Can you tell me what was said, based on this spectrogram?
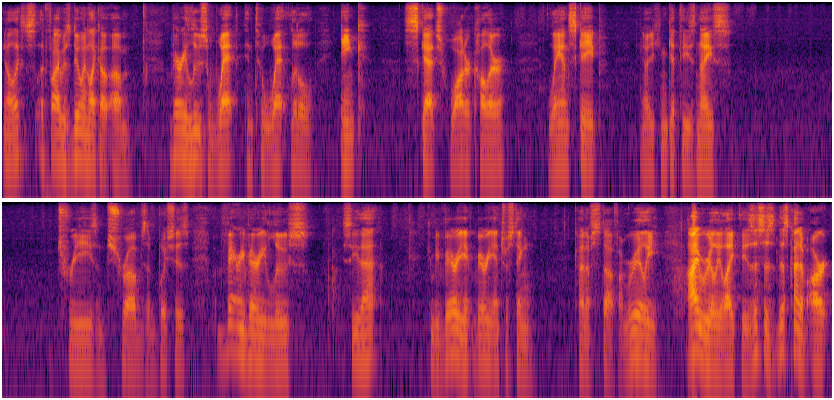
you know, if I was doing like a um, very loose wet into wet little ink sketch, watercolor, landscape, you know, you can get these nice trees and shrubs and bushes, very, very loose. See that? Can be very, very interesting kind of stuff. I'm really, I really like these. This is this kind of art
